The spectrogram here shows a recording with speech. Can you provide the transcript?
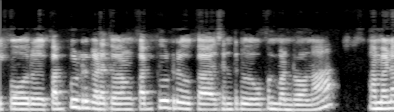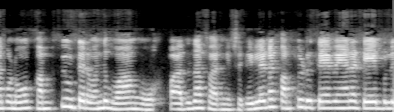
இப்போ ஒரு கம்ப்யூட்டர் கடை கம்ப்யூட்டர் சென்டர் ஓப்பன் பண்றோம்னா நம்ம என்ன பண்ணுவோம்? கம்ப்யூட்டர் வந்து வாங்குவோம். அதுதான் ஃபர்னிச்சர் இல்லைன்னா கம்ப்யூட்டர் தேவையான டேபிள்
